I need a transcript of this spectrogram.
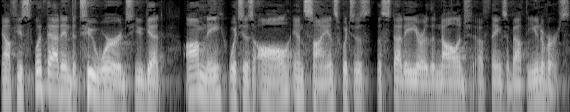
Now, if you split that into two words, you get omni, which is all, and science, which is the study or the knowledge of things about the universe.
